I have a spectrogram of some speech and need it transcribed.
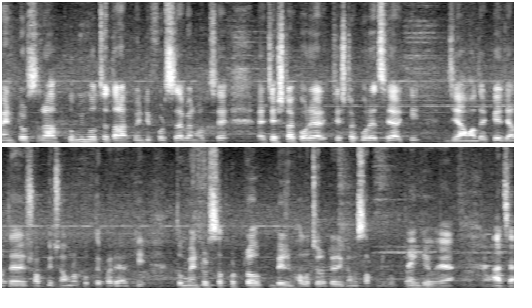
মেন্টরসরা খুবই হচ্ছে তারা টোয়েন্টি ফোর সেভেন হচ্ছে চেষ্টা করে আর চেষ্টা করেছে আর কি যে আমাদেরকে যাতে সব কিছু আমরা করতে পারি আর কি। তো মেন্টর সাপোর্টটাও বেশ ভালো ছিল টেলিগ্রাম সাপোর্ট করতে থ্যাংক ইউ ভাইয়া। আচ্ছা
